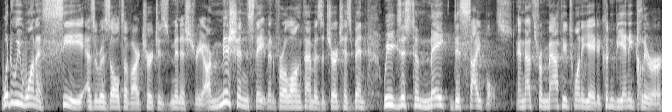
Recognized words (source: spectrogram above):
What do we want to see as a result of our church's ministry? Our mission statement for a long time as a church has been we exist to make disciples. And that's from Matthew 28. It couldn't be any clearer.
